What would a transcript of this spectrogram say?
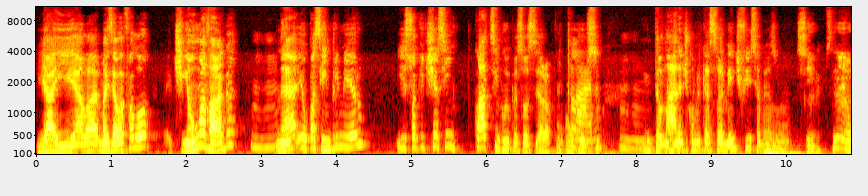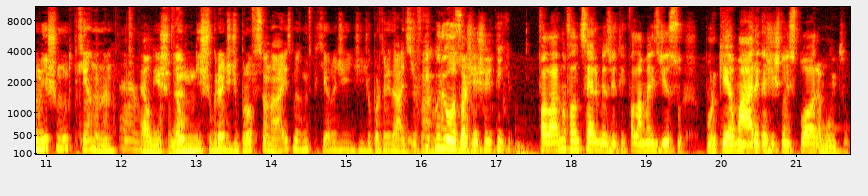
E aí ela. Mas ela falou: tinha uma vaga, Uhum. né? Eu passei em primeiro, e só que tinha assim, 4, 5 mil pessoas fizeram o concurso. Claro. Uhum. Então na área de comunicação é bem difícil mesmo, né? Sim. É um nicho muito pequeno, né? É. É um nicho, né? É um nicho grande de profissionais, mas muito pequeno de, de, de oportunidades. De Eu fiquei vaga. curioso, a gente, a gente tem que falar, não falando sério mesmo, a gente tem que falar mais disso, porque é uma área que a gente não explora muito.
